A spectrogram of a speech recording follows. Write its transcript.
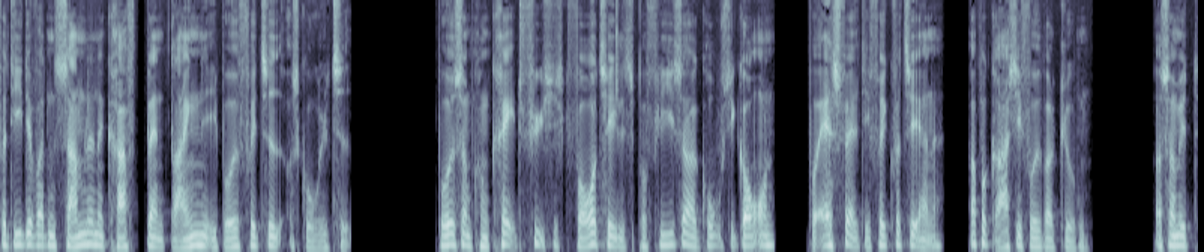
fordi det var den samlende kraft blandt drengene i både fritid og skoletid. Både som konkret fysisk foretagelse på fliser og grus i gården, på asfalt i frikvartererne og på græs i fodboldklubben. Og som et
